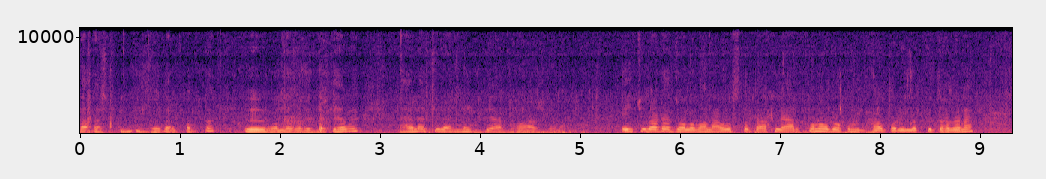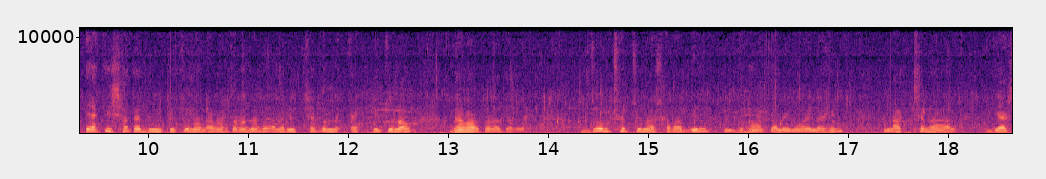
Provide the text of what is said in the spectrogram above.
বাতাস ঢোকার পথটা এভাবে বন্ধ করে দিতে হবে। তাহলে চুলার মুখ দিয়ে আর ধোঁয়া আসবে না। এই চুলাটা জলমান অবস্থাতে আসলে আর কোনো রকম ধোঁয়া পরিলক্ষিত হবে না। একই সাথে দুইটি চুলা ব্যবহার করা যাবে। আবার ইচ্ছা করলে একটি চুলাও ব্যবহার করা যাবে। জ্বলছে চুলা সারাদিন ধোঁয়াকালি ময়লাহীন লাগছে না আর গ্যাস,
